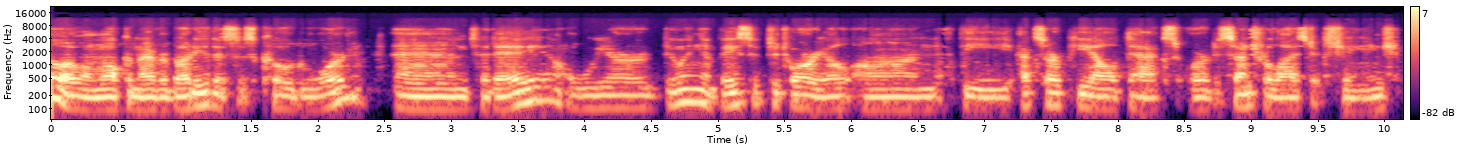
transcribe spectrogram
Hello and welcome everybody. This is Codeward and today we are doing a basic tutorial on the XRPL DEX or decentralized exchange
